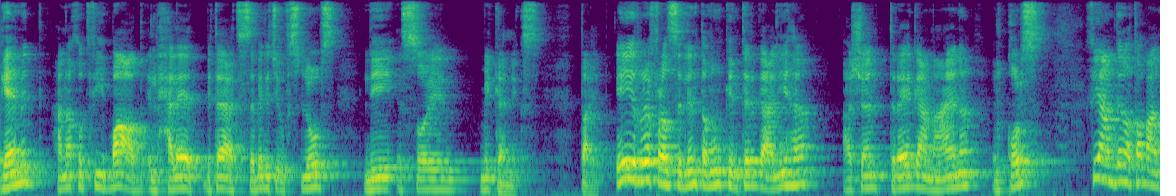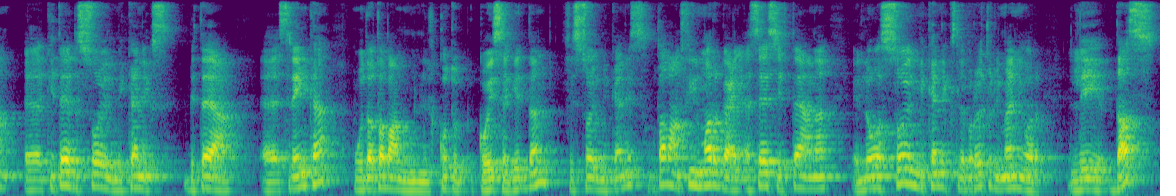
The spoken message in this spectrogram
جامد. هناخد فيه بعض الحالات بتاعة stability of slopes لل soil mechanics طيب إيه ال reference اللي أنت ممكن ترجع ليها عشان تراجع معانا ال course في عندنا طبعا كتاب ال soil mechanics بتاع سرينكا وده طبعا من الكتب كويسة جدا في ال soil mechanics وطبعا في المرجع الأساسي بتاعنا اللي هو ال soil mechanics laboratory manual لداس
